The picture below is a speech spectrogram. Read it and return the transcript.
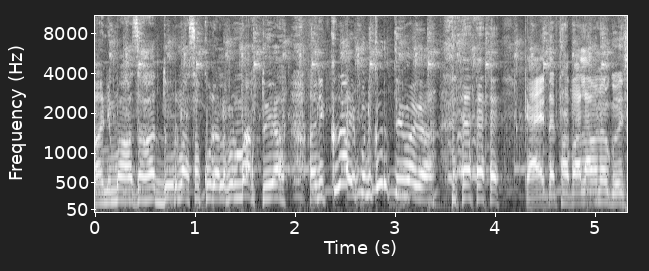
आणि माझा हात धरून असा कुणाला पण मारतोया आणि काय पण करतोय बघा. काय तर थापा लावू नकोस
